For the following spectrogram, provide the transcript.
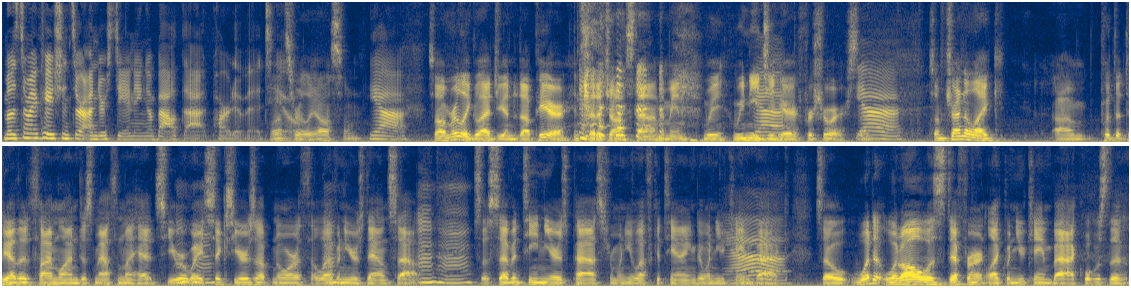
most of my patients are understanding about that part of it too. Well, that's really awesome. yeah, So I'm really glad you ended up here instead of Johnstown. I mean, we we need you here for sure. So. yeah, So I'm trying to like um, put the, together the timeline, just math in my head. So you were away Mm-hmm. six years up north, 11 years down south. mm-hmm. So 17 years passed from when you left Kittanning to when you came back. So what what all was different like when you came back? What was the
